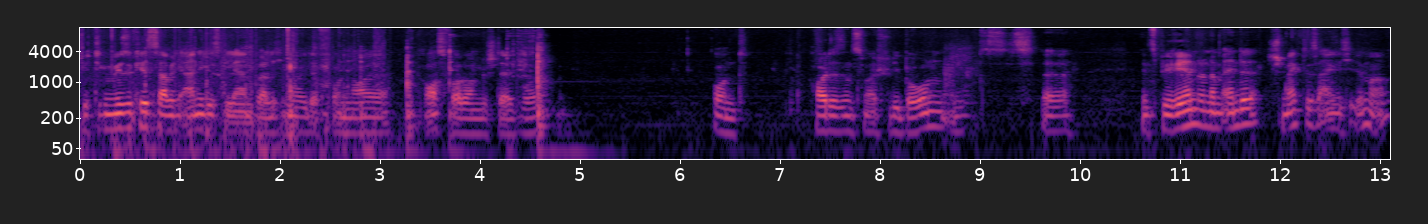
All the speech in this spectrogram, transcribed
Durch die Gemüsekiste habe ich einiges gelernt, weil ich immer wieder vor neue Herausforderungen gestellt wurde. Und heute sind zum Beispiel die Bohnen und das ist äh, inspirierend und am Ende schmeckt es eigentlich immer.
